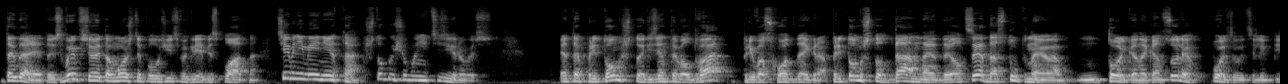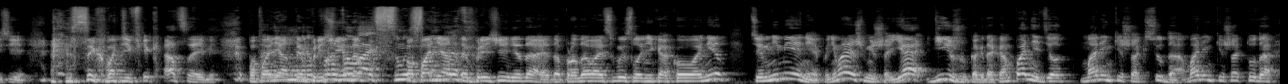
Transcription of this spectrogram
и так далее. То есть, вы все это можете получить в игре бесплатно. Тем не менее, так, чтобы еще монетизировать? Это при том, что Resident Evil 2 превосходная игра. При том, что данная DLC, доступная только на консолях пользователям PC с их модификациями, по да понятным причинам, по понятным нет. причинам, да, это продавать смысла никакого нет. Тем не менее, понимаешь, Миша, я вижу, когда компания делает маленький шаг сюда, маленький шаг туда.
